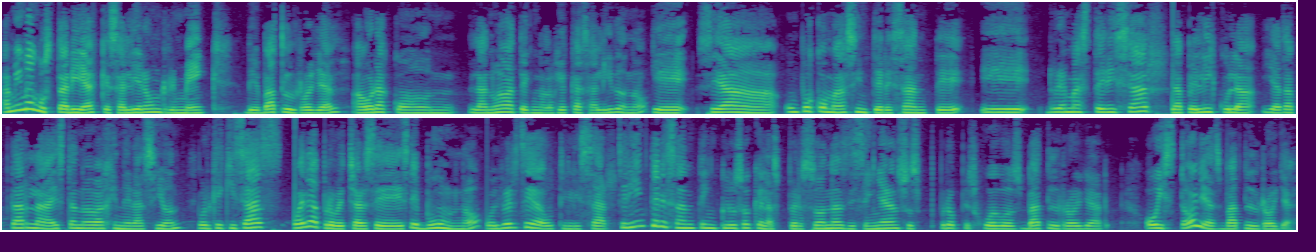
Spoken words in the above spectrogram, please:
A mí me gustaría que saliera un remake de Battle Royale ahora con la nueva tecnología que ha salido, ¿no? Que sea un poco más interesante y remasterizar la película y adaptarla a esta nueva generación porque quizás puede aprovecharse este boom, ¿no? Volverse a utilizar. Sería interesante incluso que las personas diseñaran sus propios juegos Battle Royale o historias Battle Royale.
